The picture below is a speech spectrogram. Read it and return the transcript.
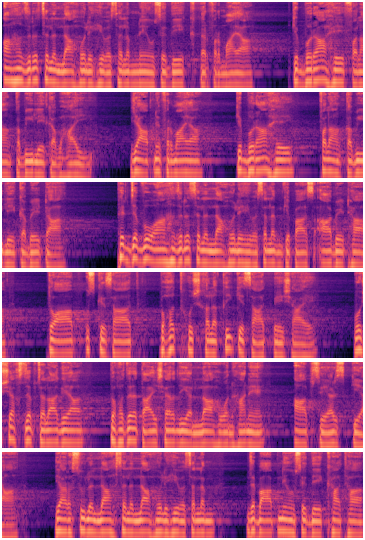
آ، حضرت صلی اللہ علیہ وسلم نے اسے دیکھ کر فرمایا کہ برا ہے فلاں قبیلے کا بھائی۔ یا آپ نے فرمایا کہ برا ہے فلاں قبیلے کا بیٹا۔ پھر جب وہ آ، حضرت صلی اللہ علیہ وسلم کے پاس آ بیٹھا تو آپ اس کے ساتھ بہت خوش خلقی کے ساتھ پیش آئے۔ وہ شخص جب چلا گیا تو حضرت عائشہ رضی اللہ عنہ نے آپ سے عرض کیا، یا رسول اللہ صلی اللہ علیہ وسلم، جب آپ نے اسے دیکھا تھا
